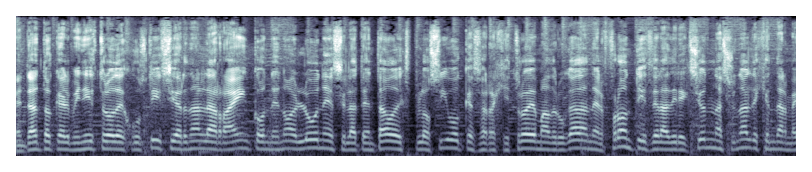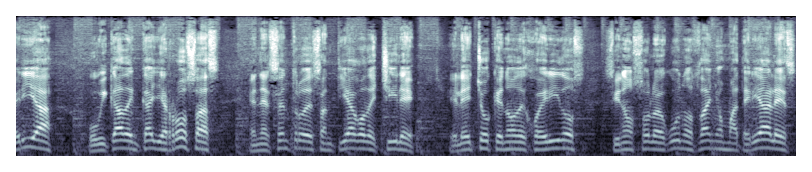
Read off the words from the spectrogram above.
En tanto que el ministro de Justicia Hernán Larraín condenó el lunes el atentado explosivo que se registró de madrugada en el frontis de la Dirección Nacional de Gendarmería, ubicada en calle Rosas, en el centro de Santiago de Chile. El hecho que no dejó heridos, sino solo algunos daños materiales,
